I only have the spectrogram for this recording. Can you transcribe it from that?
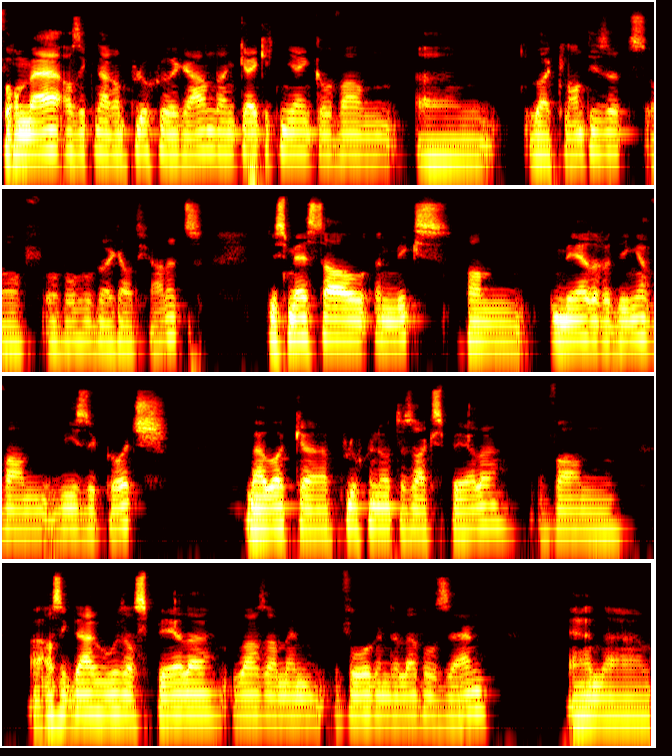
voor mij, als ik naar een ploeg wil gaan, dan kijk ik niet enkel van ehm, welk land is het of over hoeveel geld gaat het. Het is meestal een mix van meerdere dingen. Van wie is de coach, met welke ploeggenoten zou ik spelen, van eh, als ik daar goed zou spelen, waar zou mijn volgende level zijn. En ehm,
